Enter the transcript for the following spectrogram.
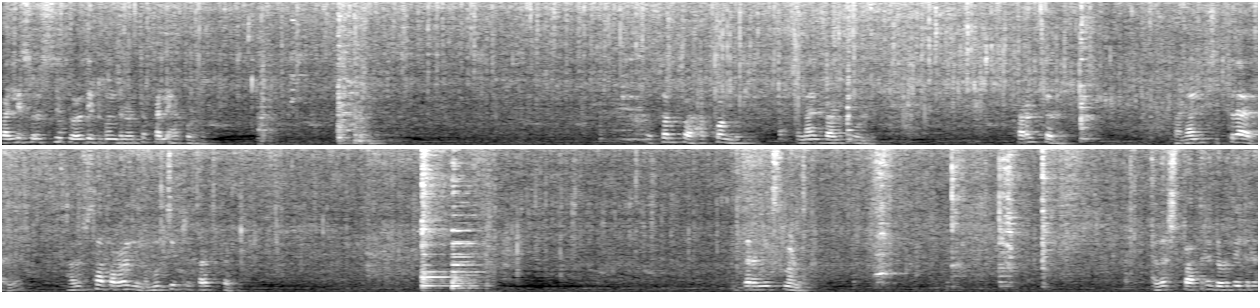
ಪಲ್ಯ ಸೋಸಿ ತೊಳೆದಿಟ್ಕೊಂಡಿರೋಂಥ ಪಲ್ಯ ಹಾಕ್ಕೊಳ್ಬೇಕು ಸ್ವಲ್ಪ ಹಾಕ್ಕೊಂಡು ಚೆನ್ನಾಗಿ ಬಾಡಿಸ್ಕೊಂಡು ಕರಗ್ತದೆ. ಮನೇಲಿ ಚಿಕ್ಕದಾಯ್ತು ಅದು ಸಹ ಪರವಾಗಿಲ್ಲ ಮುಚ್ಚಿಟ್ಟು ಕರೆಕ್ಟ್ ಈ ಥರ ಮಿಕ್ಸ್ ಮಾಡಿ. ಅದಷ್ಟು ಪಾತ್ರೆ ದೊಡ್ಡದಿದ್ರೆ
